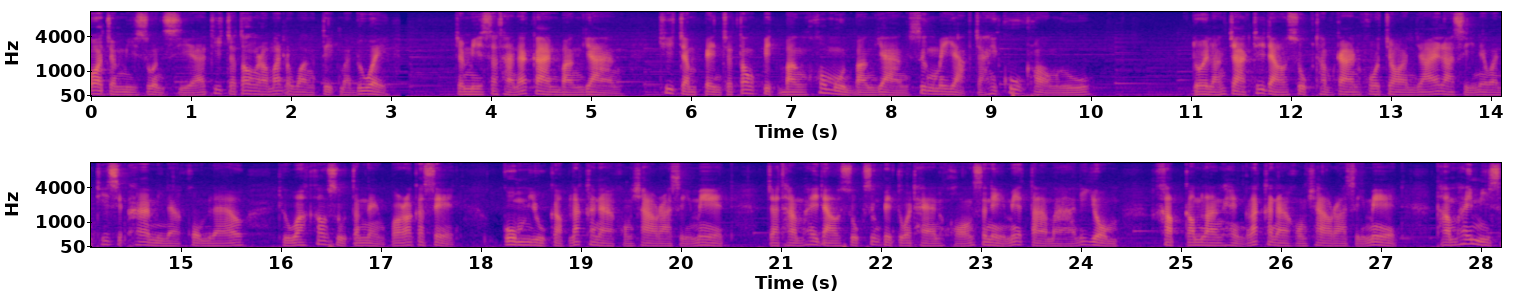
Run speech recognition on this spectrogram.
ก็จะมีส่วนเสียที่จะต้องระมัดระวังติดมาด้วย จะมีสถานการณ์บางอย่าง ที่จำเป็นจะต้องปิดบังข้อมูลบางอย่าง ซึ่งไม่อยากจะให้คู่ครองรู้ โดยหลังจากที่ดาวศุกร์ทำการโคจรย้ายราศีในวันที่ 15 มีนาคมแล้ว ถือว่าเข้าสู่ตำแหน่งปรกเกษตรกุมอยู่กับลัคนาของชาวราศีเมษจะทำให้ดาวศุกร์ซึ่งเป็นตัวแทนของเสน่ห์เมตตามหานิยม ขับกำลังแห่งลัคนาของชาวราศีเมษทำให้มีเส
